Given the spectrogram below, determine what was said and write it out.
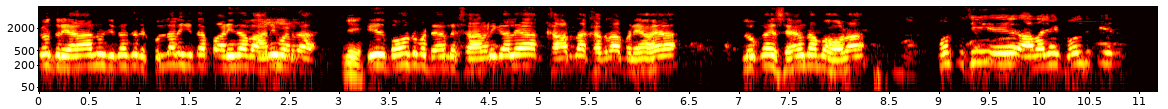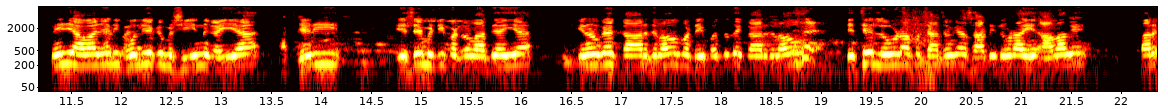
ਕਿਉਂ ਦਰਿਆ ਨੂੰ ਜਿੰਨਾ ਚਿਰ ਖੁੱਲਾ ਨਹੀਂ ਕੀਤਾ ਪਾਣੀ ਦਾ ਵਹਾਅ ਨਹੀਂ ਬਣਦਾ ਇਹ ਬਹੁਤ ਵੱਡਾ ਨੁਕਸਾਨ ਵਾਲੀ ਗੱਲ ਆ। ਖਾੜ ਦਾ ਖਤਰਾ ਬਣਿਆ ਹੋਇਆ। ਲੋਕਾਂ ਦੇ ਸਹਿਮ ਦਾ ਮਾਹੌਲ ਆ। ਹੁਣ ਤੁਸੀਂ ਇਹ ਆਵਾਜਾਈ ਖੋਲ ਦਿੱਤੀ ਹੈ ਜੀ? ਨਹੀਂ ਜੀ ਆਵਾਜਾਈ ਨਹੀਂ ਖੋਲੀ ਇੱਕ ਮਸ਼ੀਨ ਲਗਾਈ ਆ ਜਿਹੜੀ ਇਸੇ ਮਿੱਟੀ ਪੱਟਣ ਵਾਸਤੇ ਆਈ ਆ। ਇਹਨਾਂ ਨੂੰ ਕਿਹਾ ਕਾਰ ਚਲਾਓ ਵੱਡੀ ਪੱਧਰ ਤੇ ਕਾਰ ਚਲਾਓ। ਜਿੱਥੇ ਲੋੜ ਆ ਪ੍ਰਸ਼ਾਸਨ ਕਿਹਾ ਸਾਡੀ ਲੋੜ ਆ ਅਸੀਂ ਆਵਾਂਗੇ। ਪਰ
